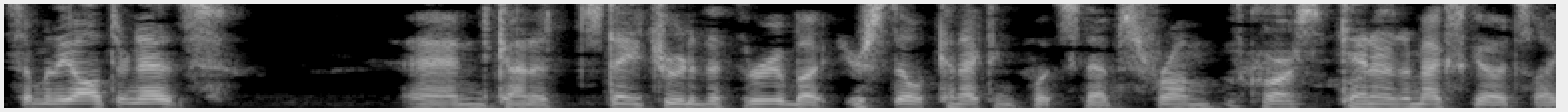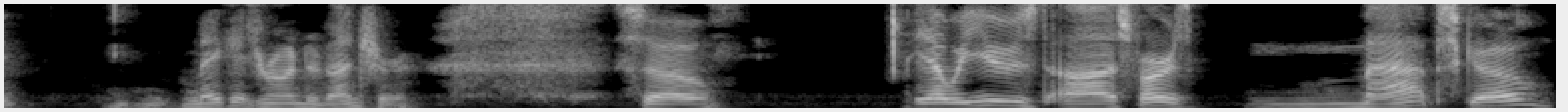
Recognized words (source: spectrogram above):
some of the alternates and kind of stay true to the through, but you're still connecting footsteps from Of course. Canada to Mexico. It's like make it your own adventure. So, yeah, we used uh, as far as maps go,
